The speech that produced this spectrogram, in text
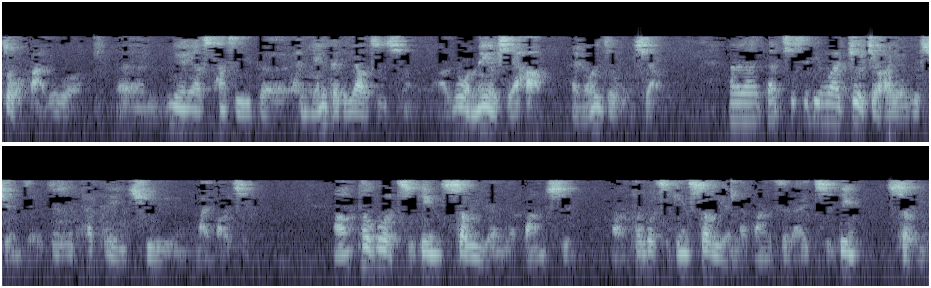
做法，如果呃，因为要是它是一个很严格的要事情啊，如果没有写好，很容易就无效。那那但其实另外舅舅还有一个选择，就是他可以去买保险，然后透过指定受益人的方式啊，透过指定受益人的方式来指定受益人。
